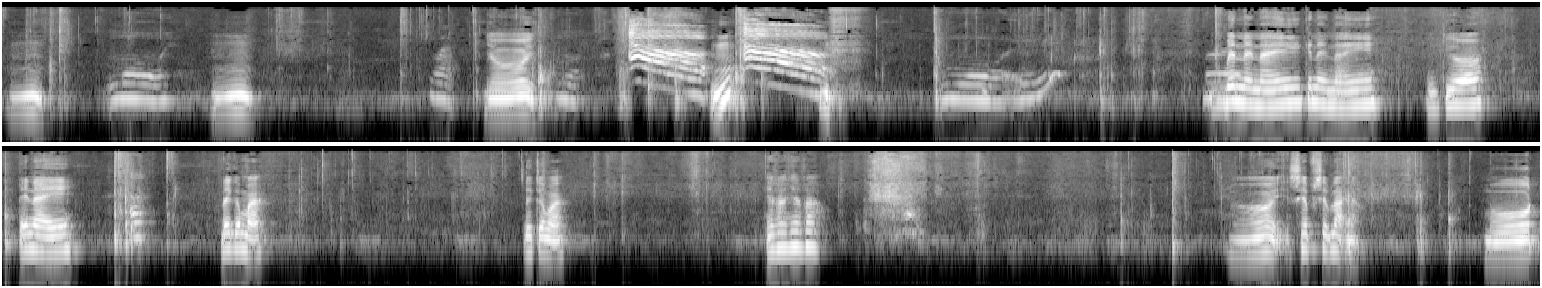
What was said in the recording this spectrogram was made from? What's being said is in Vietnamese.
Ừ. Ừ. Rồi. Ừ. Bên này này, cái này này, được chưa? Đây này đây cơ mà. Đây cơ mà. Nhét vào nhét vào. Rồi, xếp xếp lại nào. Một.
